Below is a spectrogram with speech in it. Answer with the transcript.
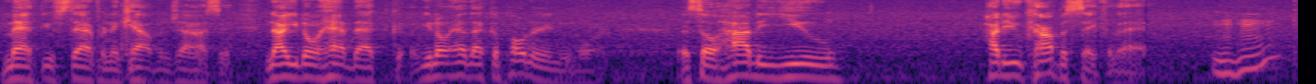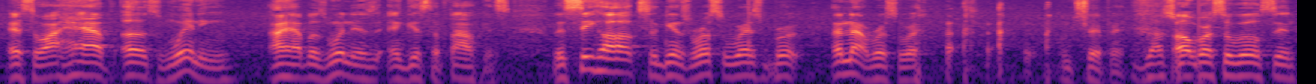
Matthew Stafford and Calvin Johnson. Now you don't have that. You don't have that component anymore. And so how do you how do you compensate for that? Mm-hmm. And so I have us winning. I have us winning against the Falcons. The Seahawks against Russell Westbrook. Uh, not Russell. I'm tripping. Russell- oh, Russell Wilson.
